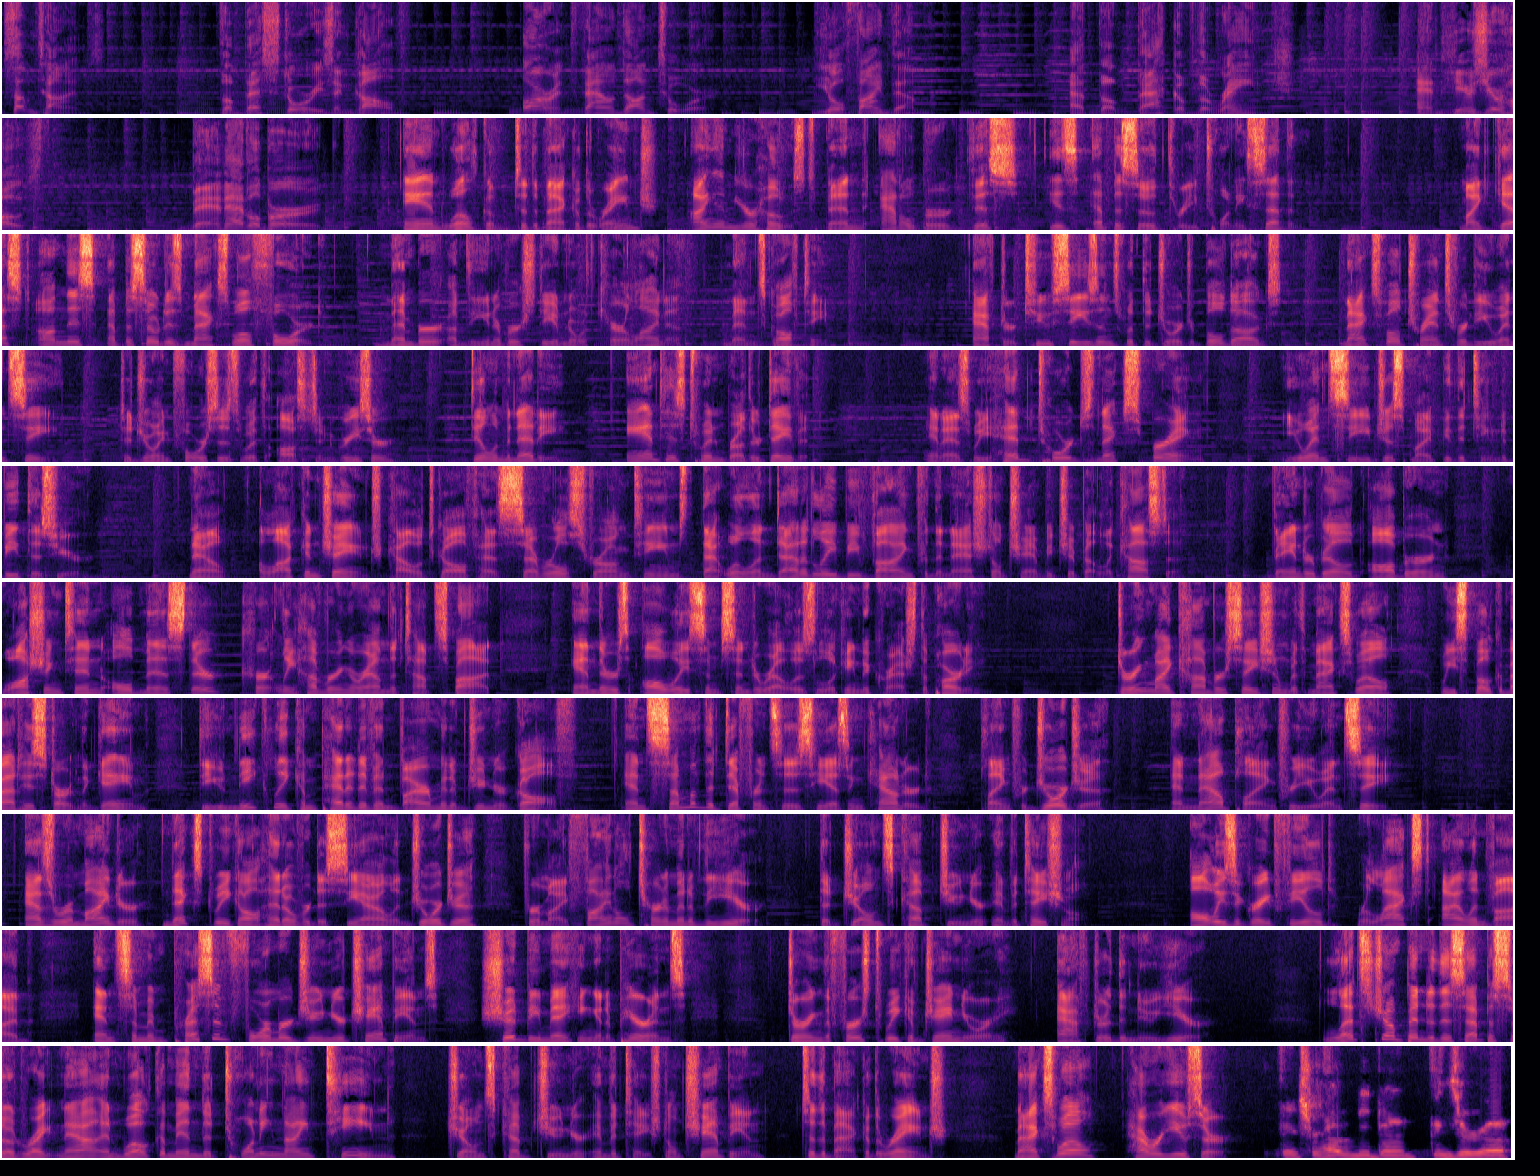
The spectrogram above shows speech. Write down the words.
Sometimes the best stories in golf aren't found on tour. You'll find them at the back of the range. And here's your host, Ben Adelberg. And welcome to the back of the range. I am your host, Ben Adelberg. This is episode 327. My guest on this episode is Maxwell Ford, member of the University of North Carolina men's golf team. After two seasons with the Georgia Bulldogs, Maxwell transferred to UNC to join forces with Austin Greaser, Dylan Minetti, and his twin brother David. And as we head towards next spring, UNC just might be the team to beat this year. Now, a lot can change. College golf has several strong teams that will undoubtedly be vying for the national championship at La Costa. Vanderbilt, Auburn, Washington, Ole Miss, they're currently hovering around the top spot, and there's always some Cinderellas looking to crash the party. During my conversation with Maxwell, we spoke about his start in the game, the uniquely competitive environment of junior golf, and some of the differences he has encountered playing for Georgia and now playing for UNC. As a reminder, next week I'll head over to Sea Island, Georgia for my final tournament of the year the Jones Cup Junior Invitational. Always a great field, relaxed island vibe, and some impressive former junior champions should be making an appearance during the first week of January after the new year. Let's jump into this episode right now and welcome in the 2019 Jones Cup Junior Invitational champion to the back of the range. Maxwell, how are you, sir? Thanks for having me, Ben. Things are uh,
